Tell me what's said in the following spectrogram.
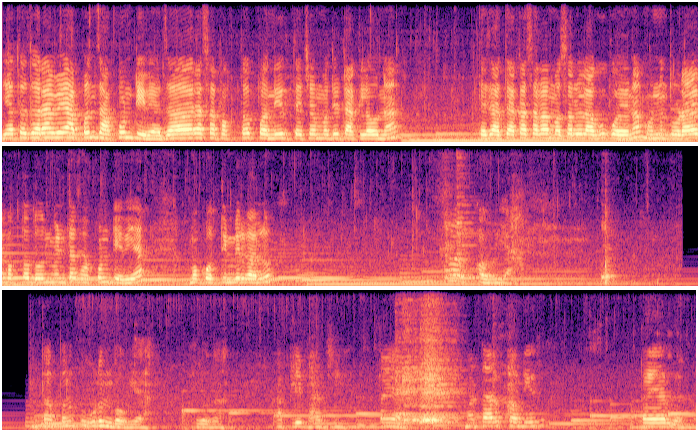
हे आता जरा वेळ आपण झाकून ठेवूया. जरासा फक्त पनीर त्याच्यामध्ये टाकलं ना त्याच्या त्याका सगळा मसाला लागू होय ना म्हणून थोडा वेळ फक्त दोन मिनटं झाकून ठेवूया. मग कोथिंबीर घालून करूया. आता आपण उघडून बघूया. बघा. आपली भाजी तयार. मटार पनीर तयार झाला.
